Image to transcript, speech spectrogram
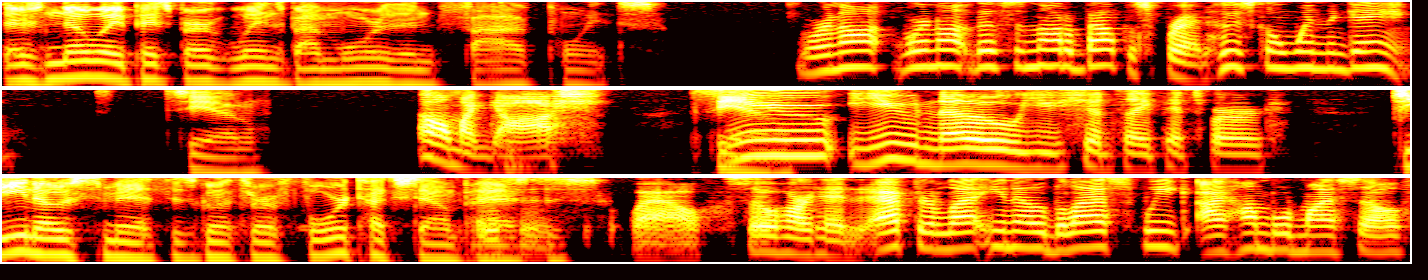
There's no way Pittsburgh wins by more than five points. We're not. We're not. This is not about the spread. Who's going to win the game? Seattle. Oh my gosh. Seattle. You you know you should say Pittsburgh. Geno Smith is going to throw four touchdown passes. is wow, so hard headed. After la- you know, the last week I humbled myself.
